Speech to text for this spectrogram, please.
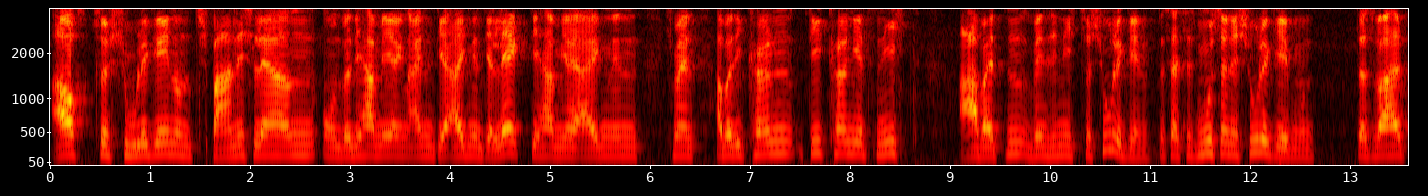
auch zur Schule gehen und Spanisch lernen und weil die haben ihren eigenen, Dialekt, die haben ihre eigenen, ich meine, aber die können, die können jetzt nicht arbeiten, wenn sie nicht zur Schule gehen. Das heißt, es muss eine Schule geben und das war halt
